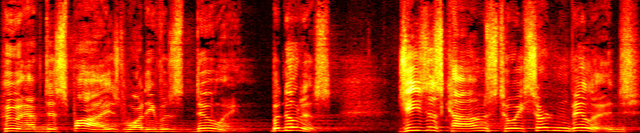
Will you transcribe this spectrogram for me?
who have despised what he was doing. But notice, Jesus comes to a certain village,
